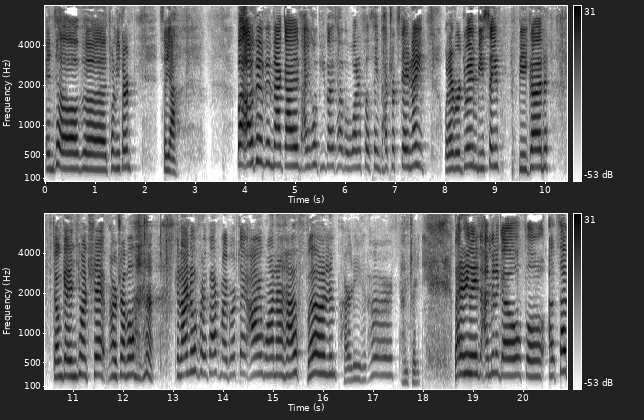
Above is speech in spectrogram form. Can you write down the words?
until the twenty third. So yeah. But other than that, guys, I hope you guys have a wonderful St. Patrick's Day night. Whatever you're doing, be safe, be good. Don't get in too much shit or trouble. Because I know for a fact my birthday, I want to have fun and party at heart. I'm joking. But anyways, I'm going to go full outside.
